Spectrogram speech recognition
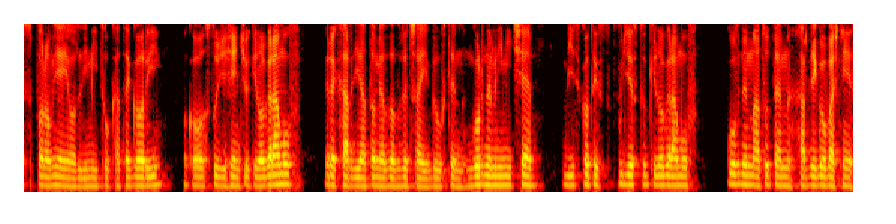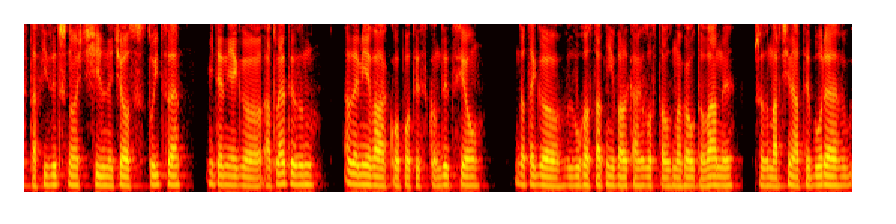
sporo mniej od limitu kategorii, około 110 kg. Greg Hardy natomiast zazwyczaj był w tym górnym limicie, blisko tych 120 kg. Głównym atutem Hardiego właśnie jest ta fizyczność, silny cios w stójce i ten jego atletyzm, ale miewa kłopoty z kondycją. Do tego w dwóch ostatnich walkach został znokautowany przez Marcina Tyburę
